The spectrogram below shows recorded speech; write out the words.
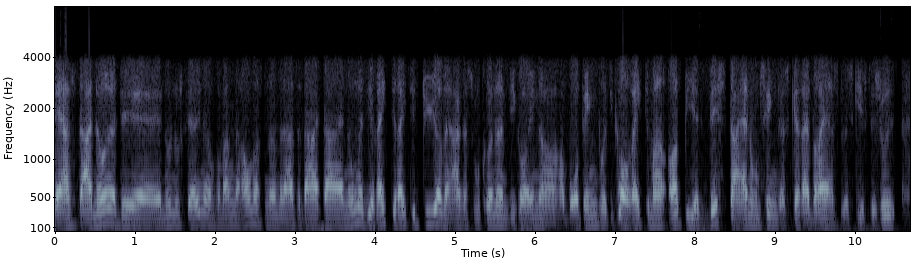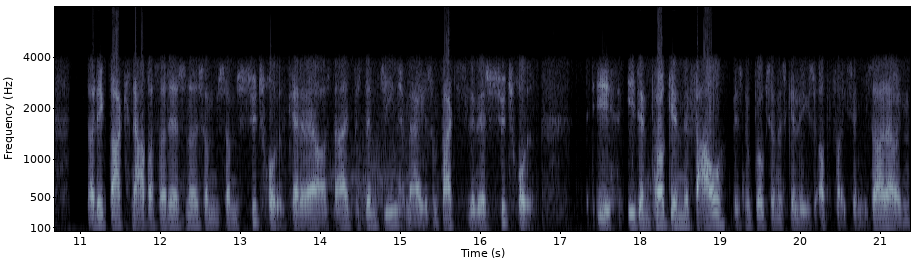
Ja, altså, der er noget af det, øh, nu, nu skal jeg ikke om for mange navne og sådan noget, men altså, der, der er nogle af de rigtig, rigtig dyre mærker, som kunderne de går ind og, og bruger penge på. De går rigtig meget op i, at hvis der er nogle ting, der skal repareres eller skiftes ud, så er det ikke bare knapper, så er det sådan noget som, som sytråd, kan det være også. Der er et bestemt jeansmærke, som faktisk leverer sytråd i, i den pågældende farve. Hvis nu bukserne skal lægges op, for eksempel, så er der jo en,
